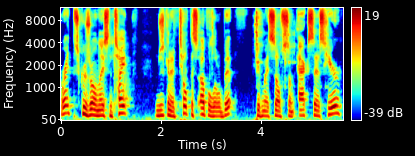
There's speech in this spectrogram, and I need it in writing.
All right, the screws are all nice and tight. I'm just gonna tilt this up a little bit, give myself some access here.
